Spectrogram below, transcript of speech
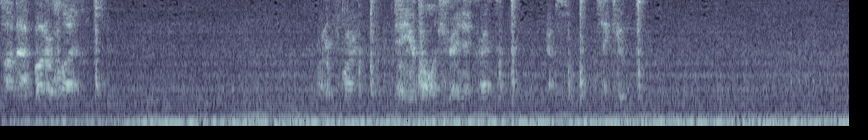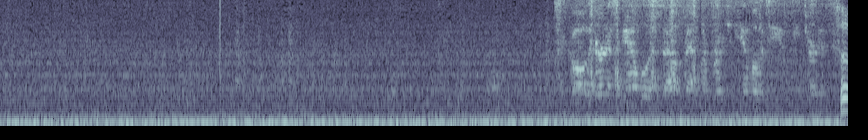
On that butterfly. Butterfly. Yeah, you're calling straight in, correct? Yes. Thank you. Call the Ernest Gamble in South Bend, approaching the MOT. We turn in. So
